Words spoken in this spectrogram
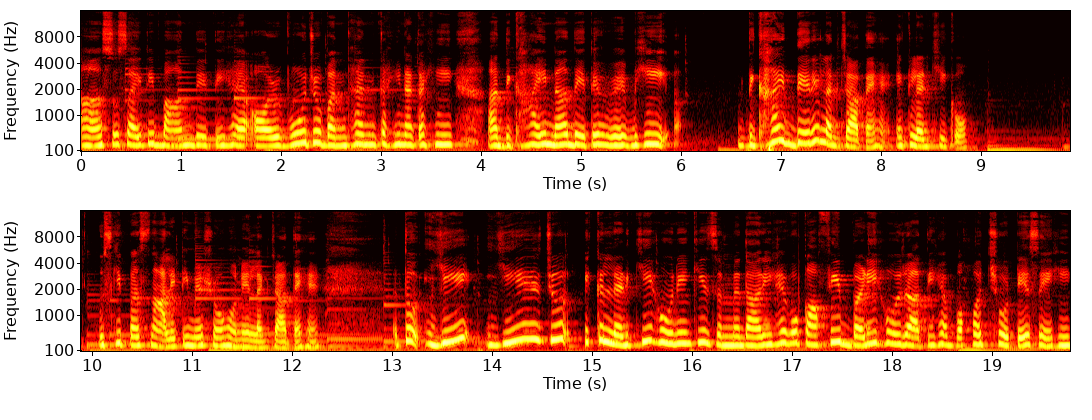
सोसाइटी बाँध देती है और वो जो बंधन कहीं ना कहीं दिखाई न देते हुए भी, दिखाई देने लग जाते हैं एक लड़की को। उसकी पर्सनालिटी में शो होने लग जाते हैं। तो ये ये जो एक लड़की होने की ज़िम्मेदारी है, वो काफ़ी बड़ी हो जाती है, बहुत छोटे से ही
